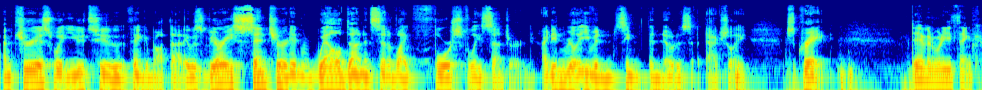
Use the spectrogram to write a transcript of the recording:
I'm curious what you two think about that. It was very centered and well done instead of like forcefully centered. I didn't really even seem to notice it actually. It's great. David, what do you think?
